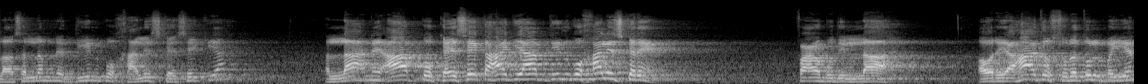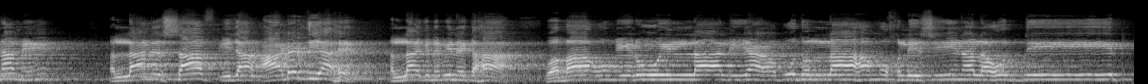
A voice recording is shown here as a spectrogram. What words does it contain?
वसल्लम ने दीन को खालिश कैसे किया? अल्लाह ने आपको कैसे कहा कि आप दीन को खालिश करें? फ़ाबुदिल्लाह। और यहाँ तो सूरतुलबैना में अल्लाह ने साफ़ इजा आर्डर दिया है। अल्लाह के नबी ने कहा, वमा उमिरू मुखलिसन लहुद्दीन।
